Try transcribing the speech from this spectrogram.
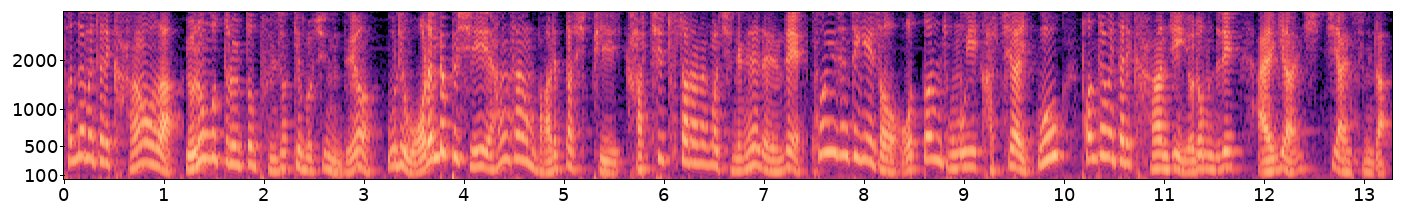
펀더멘탈이 강하거나 이런 것들을 또 분석해 볼 수 있는데요. 우리 워렌 버핏이 항상 말했다시피 가치 투자라는 걸 진행해야 되는데 코인 생태계에서 어떤 종목이 가치가 있고 펀더멘탈이 강한지 여러분들이 알기란 쉽지 않습니다.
